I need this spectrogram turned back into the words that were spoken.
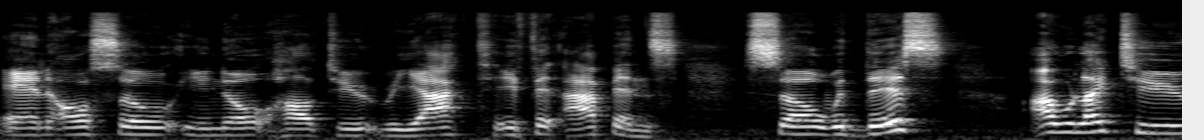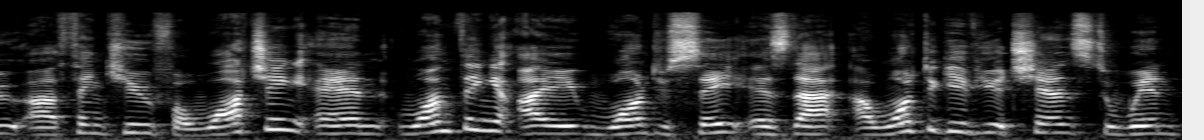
and also you know how to react if it happens. So with this, I would like to uh, thank you for watching and one thing I want to say is that I want to give you a chance to win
